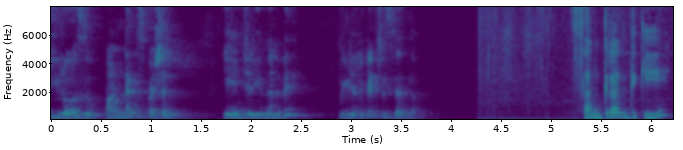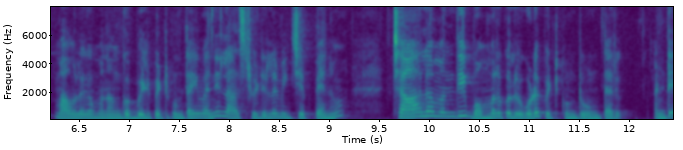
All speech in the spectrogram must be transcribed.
ఈరోజు పండగ స్పెషల్ ఏం జరిగిందనేది వీడియోలోకి చూసేద్దాం. సంక్రాంతికి మామూలుగా మనం గొబ్బెళ్ళు పెట్టుకుంటాం. ఇవన్నీ లాస్ట్ వీడియోలో మీకు చెప్పాను. చాలామంది బొమ్మల కొలువు కూడా పెట్టుకుంటూ ఉంటారు. అంటే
